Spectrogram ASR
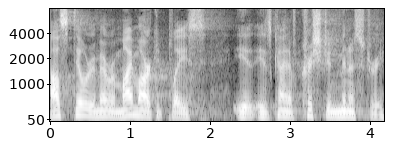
I'll still remember my marketplace is kind of Christian ministry.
